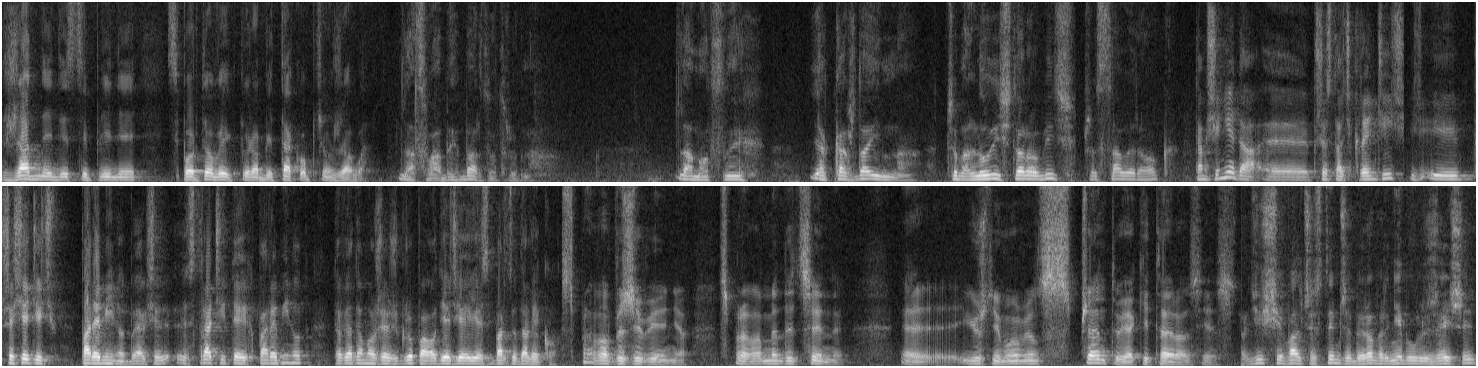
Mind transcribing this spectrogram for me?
żadnej dyscypliny sportowej, która by tak obciążała. Dla słabych bardzo trudno. Dla mocnych jak każda inna. Trzeba lubić to robić przez cały rok. Tam się nie da e, przestać kręcić i, i przesiedzieć parę minut, bo jak się straci tych parę minut, to wiadomo, że już grupa odjedzie i jest bardzo daleko. Sprawa wyżywienia, sprawa medycyny, e, już nie mówiąc sprzętu, jaki teraz jest. Dziś się walczy z tym, żeby rower nie był lżejszy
